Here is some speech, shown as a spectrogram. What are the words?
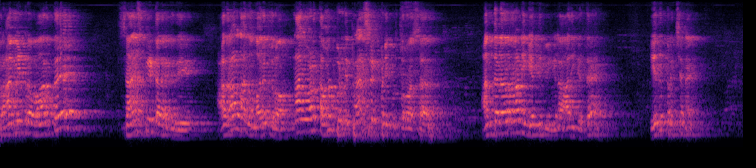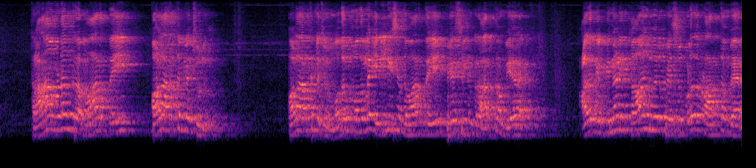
பிராமின்ற வார்த்தை சான்ஸ்கிரிட்டா இருக்குது. அதனால நாங்க மறுக்கிறோம். நாங்க வேணா தமிழ் படுத்தி டிரான்ஸ்லேட் பண்ணி கொடுத்துறோம் சார் அந்த நேரம் நீங்க ஏத்துப்பீங்களா ஆதிக்கத்தை? எது பிரச்சனை? திராவிடங்கிற வார்த்தை பல அர்த்தங்களை சொல்லுது. பல அர்த்தங்களை சொல்லுது. முதல் முதல்ல எல்லிஸ் அந்த வார்த்தையை பேசுகின்ற அர்த்தம் வேற. அதற்கு பின்னாடி கால்வெல் பேசும் பொழுது அதோட அர்த்தம் வேற.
